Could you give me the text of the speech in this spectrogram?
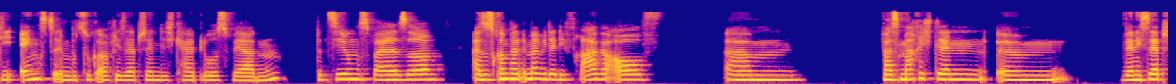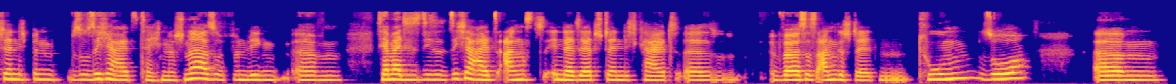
die Ängste in Bezug auf die Selbstständigkeit loswerden. Beziehungsweise, also es kommt halt immer wieder die Frage auf, ähm, was mache ich denn, ähm, wenn ich selbstständig bin, so sicherheitstechnisch, ne? Also von wegen, ähm, sie haben halt diese, diese Sicherheitsangst in der Selbstständigkeit äh, versus Angestellten-Tum so. Ähm,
